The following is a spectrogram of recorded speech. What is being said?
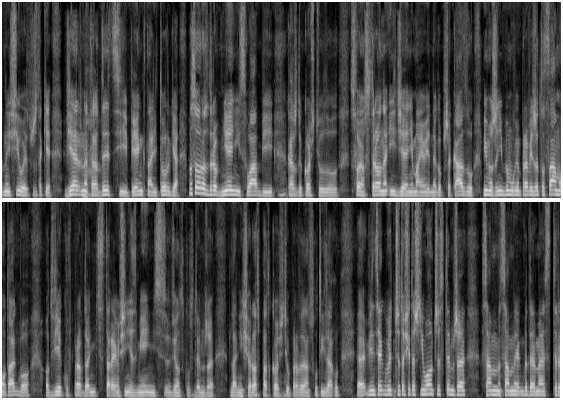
żadnej siły, jest przecież takie wierne tradycji, piękna liturgia, bo są rozdrobnieni, słabi, każdy kościół swoją stronę idzie, nie mają jednego przekazu, mimo że niby mówią prawie, że to samo, tak, bo od wieków, prawda, nic starają się nie zmienić w związku z tym, że dla nich się rozpadł kościół, prawda, na wschód i zachód, e, więc jakby, czy to się też nie łączy z tym, że sam, sam jakby Demestr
